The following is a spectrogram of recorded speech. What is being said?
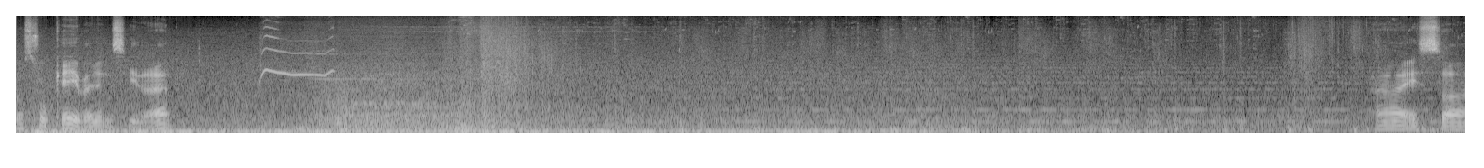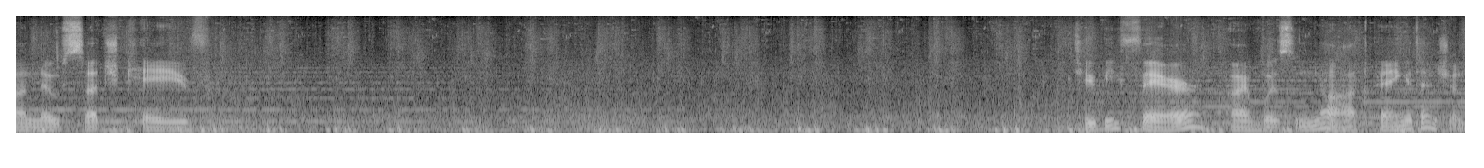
Coastal Cave, I didn't see that. I saw no such cave. To be fair, I was not paying attention.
